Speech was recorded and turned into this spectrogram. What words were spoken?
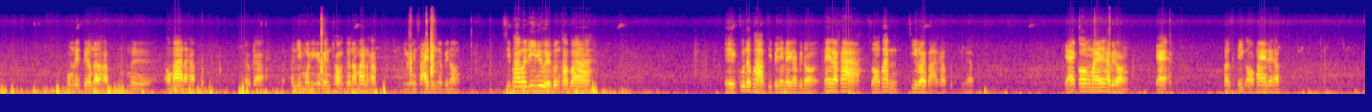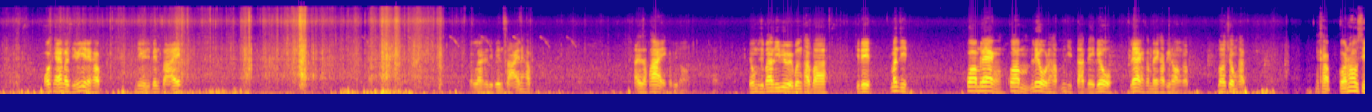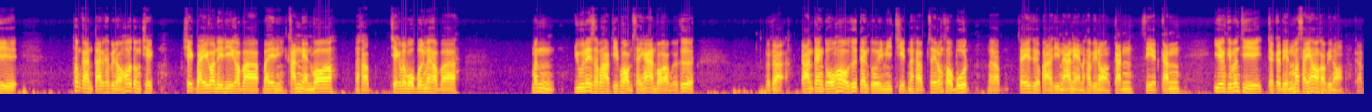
ผมได้เติมแล้วครับ มือเอามานะครับ แล้วก็อันนี้โมนี่ก็เป็นช่องเติมน้ำมันครับนี่ก็เป็นสายดึงครับพี่น้องสิพามารีวิวให้เบิ่งครับว่าเอคุณภาพสิเป็นยังไงครับพี่น้อง ในราคา2,400 บาทครับนะครับแกะกองไม้เลยครับพี่น้องแกะพลาสติกออกไม้เลยครับหมอแขนกับสีมีนะครับ นี่ก็จะเป็นสายหลักๆก็จะเป็นสายนะครับ สายสะพายครับพี่น้อง ดี๋ยวผมจะมารีวิวให้เบิ่งครับว่าสิเด็ดมันจิตความแรงความเร็วนะครับ มันจิตตัดได้เร็วแรงสำหรับครับพี่น้องครับรอชมครับนะครับก่อนเฮาสิทำการตัดครับพี่น้องเฮาต้องเช็ค เช็คใบก่อนดีๆครับว่าใบนี่คันแน่นบ่นะครับ เช็คระบบเบิ่งนะครับว่า มันอยู่ในสภาพที่พร้อมใช้งานบ่ครับก็คือแล้วก็การแต่งตัวของเฮาคือแต่งตัวมีชิดนะครับใส่รองเท้าบูทนะครับใส่เสื้อผ้าที่หนาแน่นนะครับพี่น้องกันเศษกันเอียงที่มันทีจะกระเด็นมาใส่เฮาครับพี่น้องครับ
